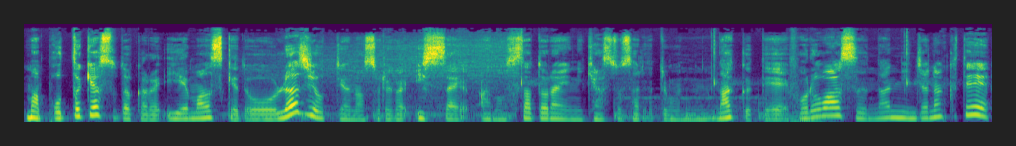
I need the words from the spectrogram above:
まあポッドキャストだから言えますけどラジオっていうのはそれが一切あのスタートラインにキャストされたともなくてフォロワー数何人じゃなくて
